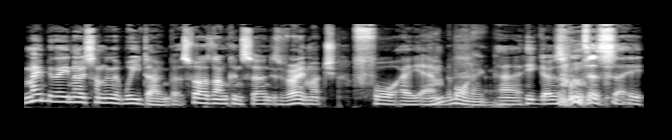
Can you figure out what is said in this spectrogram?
maybe they know something that we don't, but as far as I'm concerned, it's very much 4 a.m. in the morning. Uh, he goes on to say,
